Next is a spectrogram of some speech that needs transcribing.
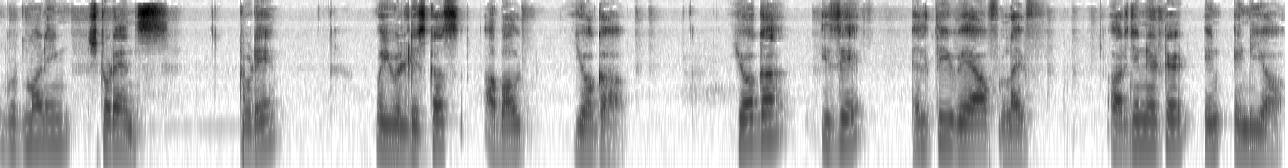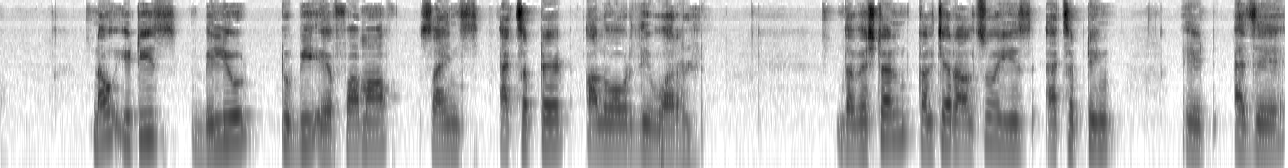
Good morning, students. Today we will discuss about yoga. Yoga is a healthy way of life originated in India. Now it is believed to be a form of science accepted all over the world. The Western culture also is accepting it as a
